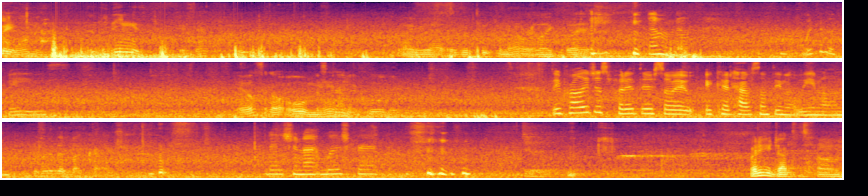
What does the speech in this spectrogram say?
Wait, the thing is, is that poop? Like that is it pooping out or like what? I don't know. Look at the face. It looks like an old man. It's kind of cool though. They probably just put it there so it, it could have something to lean on. Look at the butt crack. That should not bush crack. What if you dropped his phone?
